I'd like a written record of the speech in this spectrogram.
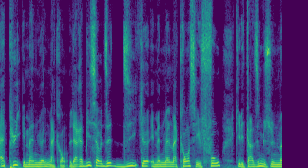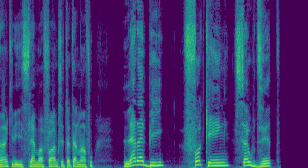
appuie Emmanuel Macron. L'Arabie saoudite dit que Emmanuel Macron, c'est faux, qu'il est anti-musulman, qu'il est islamophobe, c'est totalement faux. L'Arabie fucking saoudite,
